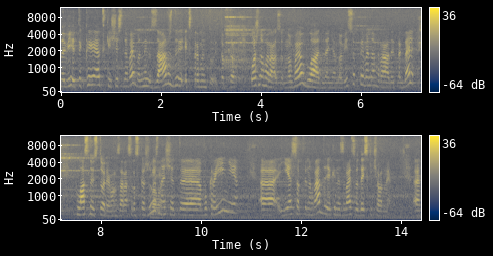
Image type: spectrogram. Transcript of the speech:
нові етикетки, щось нове. Вони завжди експериментують. Тобто кожного разу нове обладнання, нові сорти винограду і так далі. Класну історію вам зараз розкажу. Давай. Значить, е, в Україні е, є сорт винограду, який називається Одеський чорний. Е,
